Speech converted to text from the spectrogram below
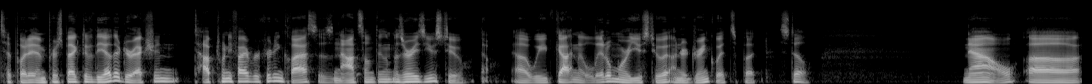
to put it in perspective the other direction, top 25 recruiting class is not something that Missouri's used to. No. Uh, we've gotten a little more used to it under Drinkwitz, but still. Now, uh,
